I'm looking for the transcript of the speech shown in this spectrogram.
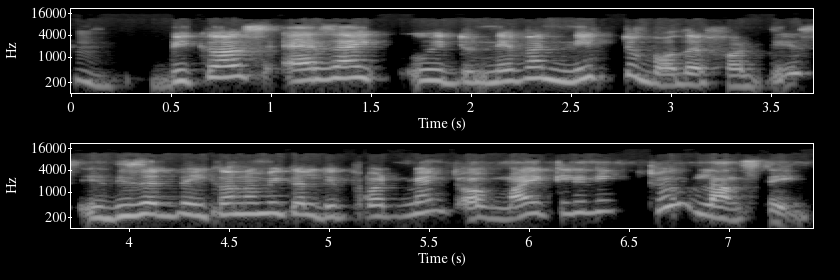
Hmm. Because as I we do never need to bother for this. These are the economical department of my clinic to Landsting.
